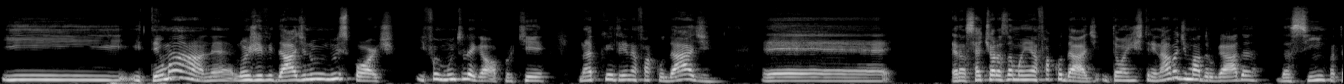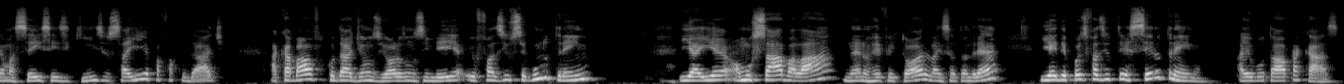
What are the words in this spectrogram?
e, e ter uma né, longevidade no, no esporte. E foi muito legal, porque na época que eu entrei na faculdade, é, eram 7 horas da manhã a faculdade. Então a gente treinava de madrugada, das 5 até umas 6, 6 e 15. Eu saía para a faculdade, acabava a faculdade 11 horas, 11 e meia. Eu fazia o segundo treino, e aí eu almoçava lá, né, no refeitório, lá em Santo André. E aí depois eu fazia o terceiro treino. Aí eu voltava para casa.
